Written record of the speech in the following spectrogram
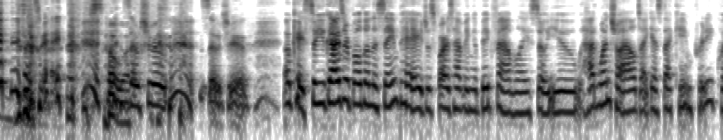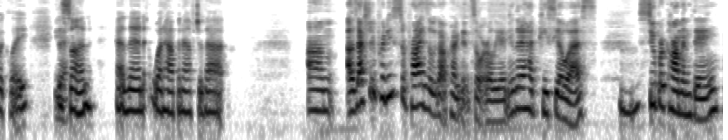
That's right. So, uh, so true. So true. Okay, so you guys are both on the same page as far as having a big family. So you had one child. I guess that came pretty quickly, the Yeah. son. And then what happened after that? Um, I was actually pretty surprised that we got pregnant so early. I knew that I had PCOS, Mhm. super common thing,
